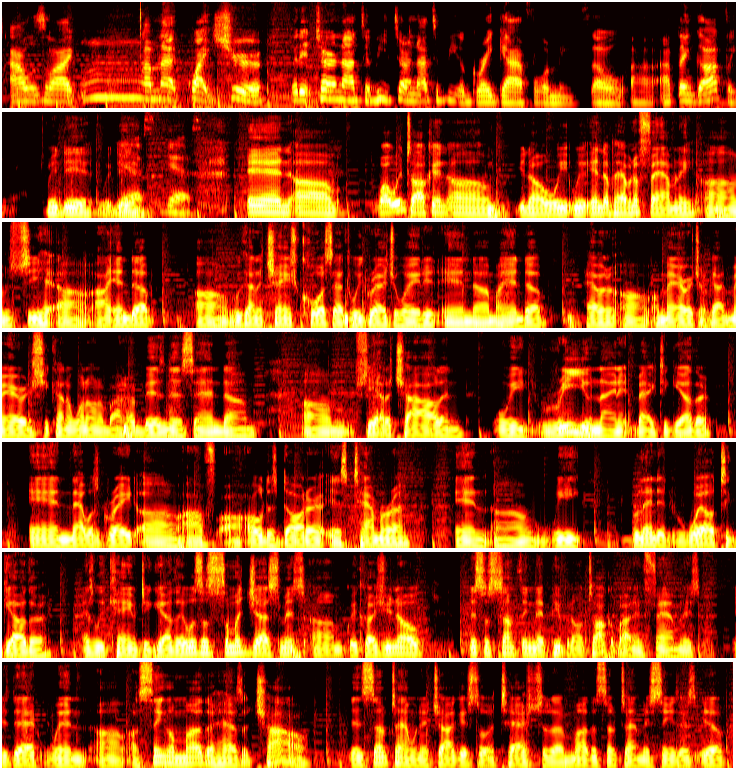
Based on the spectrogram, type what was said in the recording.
I was like, mm, I'm not quite sure, but it turned out to be turned out to be a great guy for me. So uh, I thank God for him. We did. We did. Yes. Yes. And um, while we're talking, um, you know, we, we end up having a family. Um, she, uh, I end up, uh, we kind of changed course after we graduated, and um, I end up having uh, a marriage. I got married, and she kind of went on about her business, and um, um, she had a child, and when we reunited back together, and that was great. Um, our, our, oldest daughter is Tamara, and um, we blended well together as we came together. It was a, some adjustments um, because you know this is something that people don't talk about in families is that when uh, a single mother has a child, then sometimes when that child gets so attached to the mother, sometimes it seems as if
